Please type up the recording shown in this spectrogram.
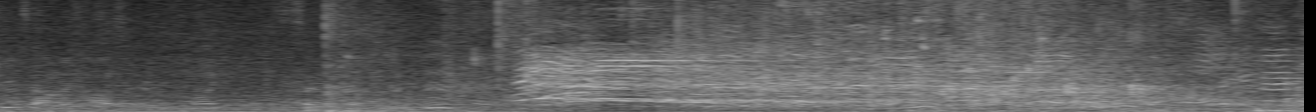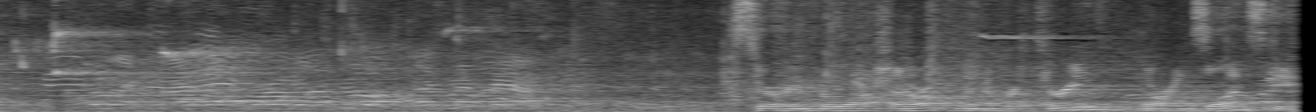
She was at my house for like six months. Serving for Waukesha North, the number three, Lauren Zielinski.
